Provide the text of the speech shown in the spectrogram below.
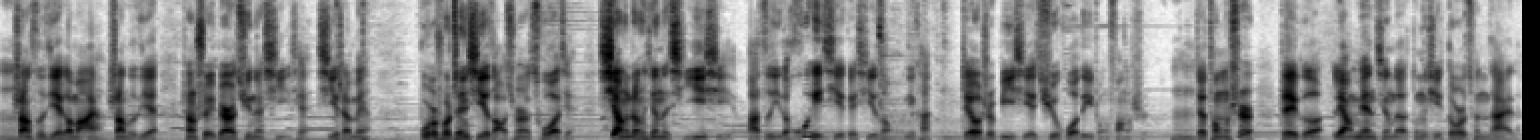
嗯上巳节干嘛呀？上巳节上水边去那洗去，洗什么呀？不是说真洗澡去那搓去，象征性的洗一洗，把自己的晦气给洗走。你看，这又是辟邪驱祸的一种方式。嗯这总是这个两面性的东西都是存在的。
